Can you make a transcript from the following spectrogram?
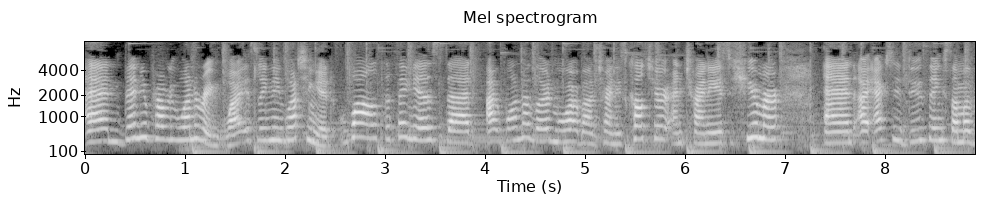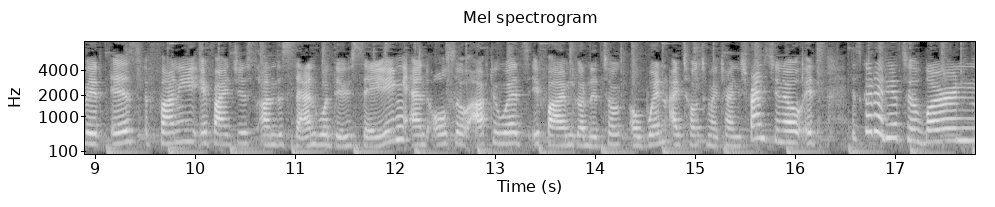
And then you're probably wondering why is Ling watching it? Well, the thing is that I want to learn more about Chinese culture and Chinese humor and I actually do think some of it is funny if I just understand what they're saying and also afterwards if I'm gonna talk or when I talk to my Chinese friends, you know, it's it's a good idea to learn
